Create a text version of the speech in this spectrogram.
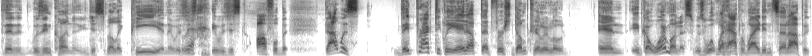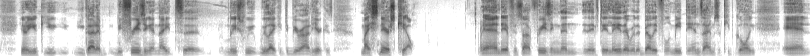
that it was incontinent. You just smelled like pee, and it was just Ugh. it was just awful. But that was they practically ate up that first dump trailer load, and it got warm on us. Was what, what happened? Why I didn't set up? You know, you you you got to be freezing at night. So at least we, we like it to be around here because my snares kill. And if it's not freezing, then if they lay there with a belly full of meat, the enzymes will keep going, and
